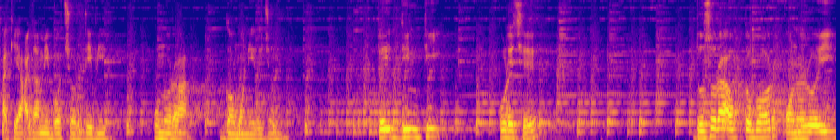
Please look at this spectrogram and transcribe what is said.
থাকে আগামী বছর দেবীর পুনরাগমনের জন্য। তো এই দিনটি পড়েছে দোসরা অক্টোবর পনেরোই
